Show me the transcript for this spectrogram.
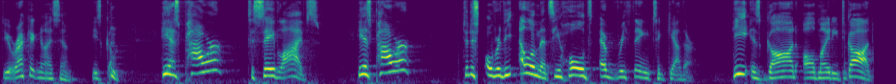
Do you recognize him? He's God. He has power to save lives. He has power to dis- over the elements. He holds everything together. He is God Almighty God.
